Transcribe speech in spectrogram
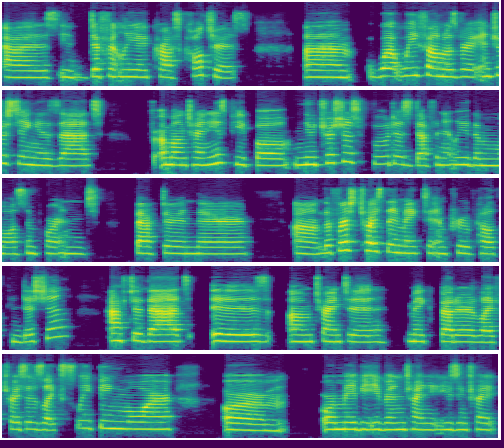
as you know, differently across cultures. Um, what we found was very interesting is that among Chinese people, nutritious food is definitely the most important factor in their um, the first choice they make to improve health condition. After that is um, trying to make better life choices like sleeping more or um, or maybe even Chinese using tri-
